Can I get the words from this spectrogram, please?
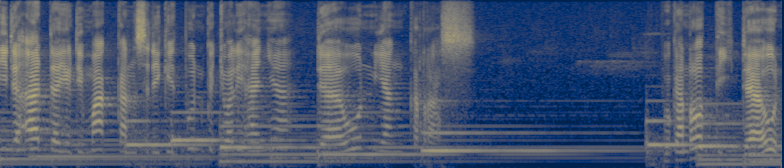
tidak ada yang dimakan sedikit pun kecuali hanya daun yang keras. Bukan roti daun.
